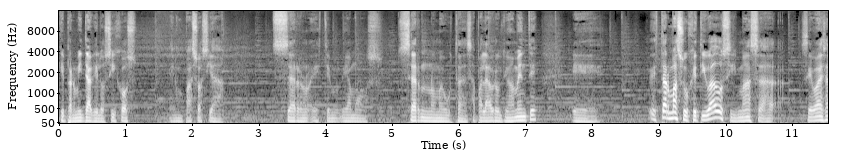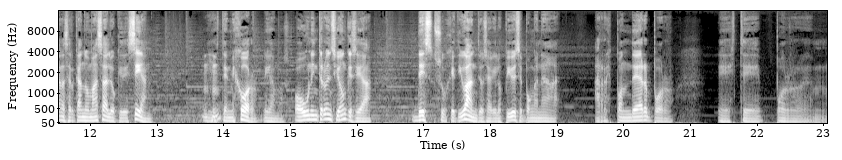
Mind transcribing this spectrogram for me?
que permita que los hijos den un paso hacia ser, este, digamos, ser no me gusta esa palabra últimamente, eh, estar más subjetivados y más a- se vayan acercando más a lo que desean. y estén mejor, digamos. O una intervención que sea dessubjetivante, o sea, que los pibes se pongan a, a responder por, este, por em,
